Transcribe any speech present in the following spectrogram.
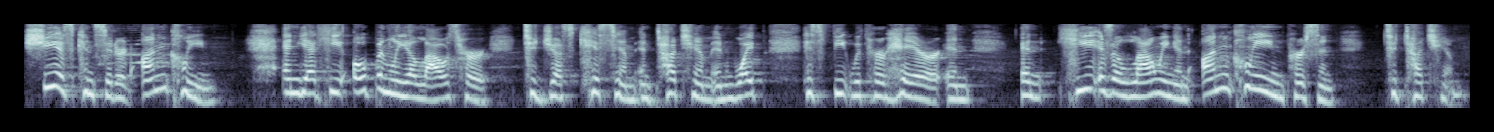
She is considered unclean. And yet he openly allows her to just kiss him and touch him and wipe his feet with her hair. And, and he is allowing an unclean person to touch him.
